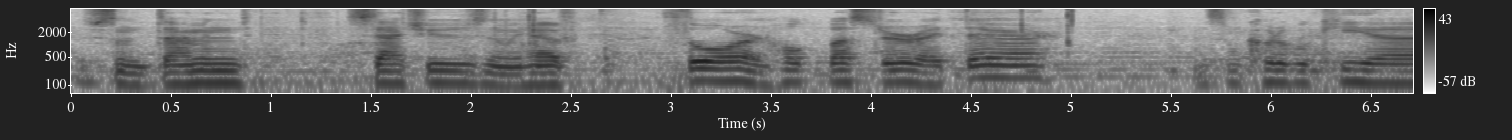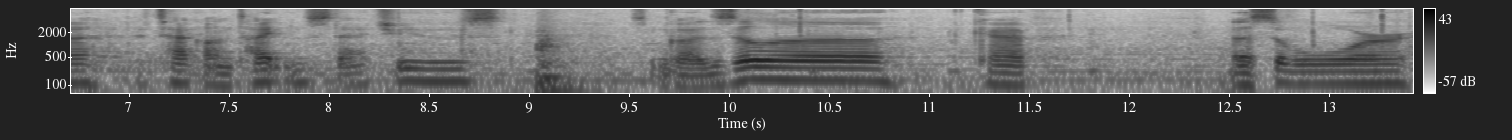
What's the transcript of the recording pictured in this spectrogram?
There's some Diamond statues. And we have Thor and Hulkbuster right there. And some Kotobukiya Attack on Titan statues. Some Godzilla, Cap, uh, Civil War,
